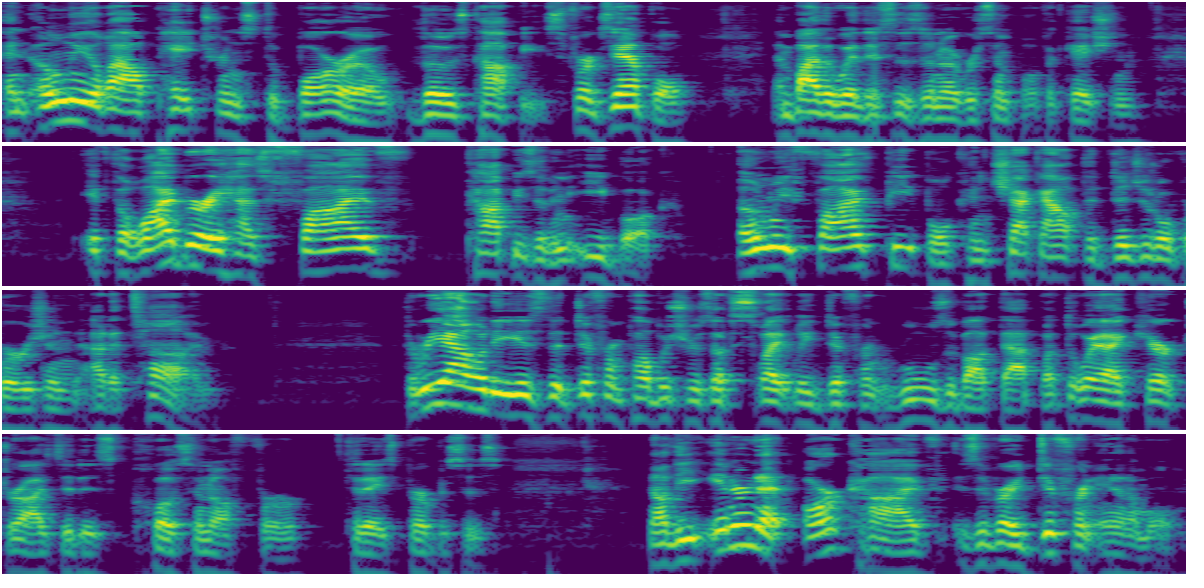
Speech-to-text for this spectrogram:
and only allow patrons to borrow those copies. For example, and by the way, this is an oversimplification, if the library has five copies of an ebook, only five people can check out the digital version at a time. The reality is that different publishers have slightly different rules about that, but the way I characterize it is close enough for today's purposes. Now, the Internet Archive is a very different animal.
